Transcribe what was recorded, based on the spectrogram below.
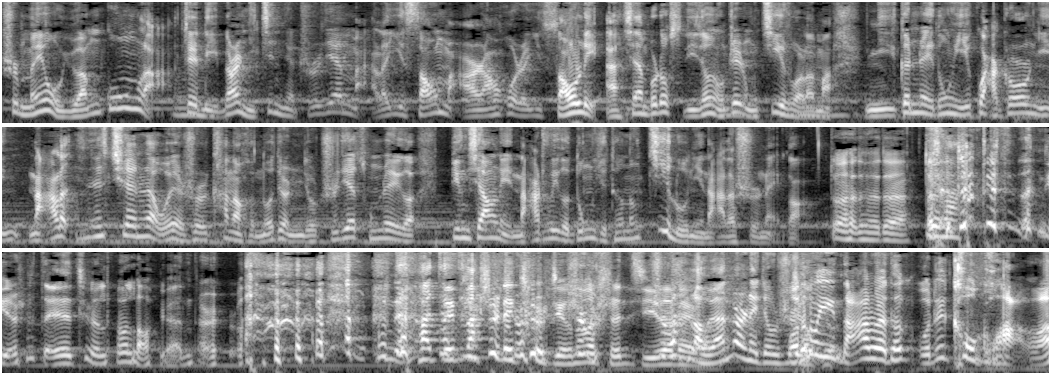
是没有员工了。这里边你进去直接买了一扫码，然后或者一扫脸，现在不是都已经有这种技术了吗？你跟这东西一挂钩，你拿了，现在我也是看到很多地儿，你就直接从这个冰箱里拿出一个东西，它能记录你拿的是哪个。对对对对吧对 对，那你是得去他妈老袁那儿是吧？那那是那确实挺他妈神奇？的那个。老袁那儿那就是我他有妈一拿出来，他我这扣款了，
